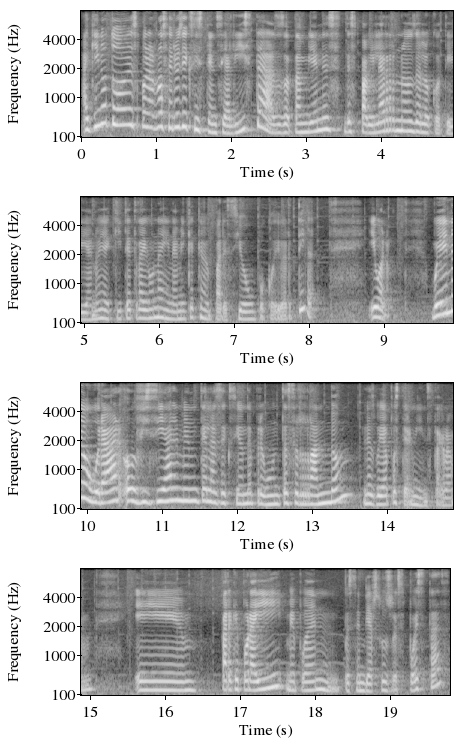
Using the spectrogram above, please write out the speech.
Aquí no todo es ponernos serios y existencialistas, o sea, también es despabilarnos de lo cotidiano y aquí te traigo una dinámica que me pareció un poco divertida. Y bueno, voy a inaugurar oficialmente la sección de preguntas random, les voy a postear en mi Instagram, eh, para que por ahí me puedan pues, enviar sus respuestas.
